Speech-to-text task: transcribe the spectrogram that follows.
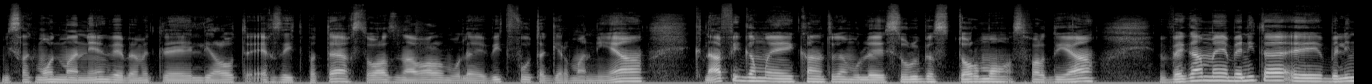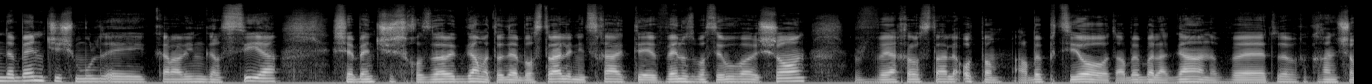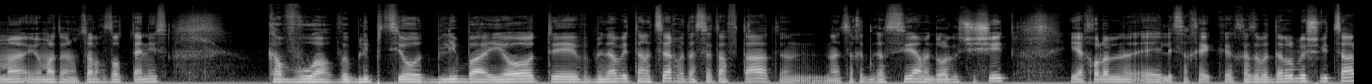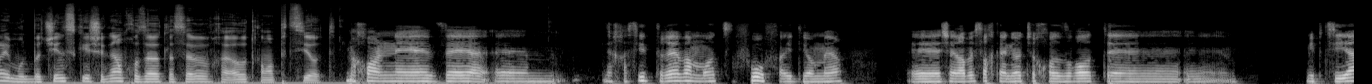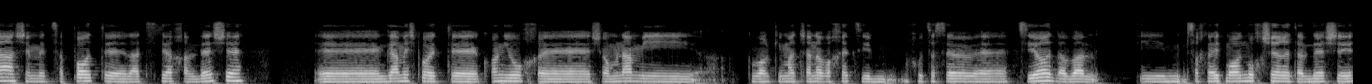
משחק מאוד מעניין ובאמת לראות איך זה יתפתח, סוארז נעבר מול ויטפוט הגרמניה, כנאפי גם אה, כאן, אתה יודע, מול סוריבר סטורמו הספרדיה. וגם בניטה, בלינדה בנצ'יש מול קרלין גרסיה, שבנצ'יש חוזרת גם, אתה יודע, באוסטרליה ניצחה את ונוס בסיבוב הראשון, ואחרי אוסטרליה עוד פעם, הרבה פציעות, הרבה בלאגן, ואתה יודע, ככה אני שומע, היא אומרת, אני רוצה לחזור טניס. קבוע ובלי פציעות, בלי בעיות, אה, ובמידה והיא תנצח ותעשה את ההפתעה, תנצח את גרסיה, מדורגת שישית, היא יכולה אה, לשחק אחרי זה בדרך בשוויצריה מול בצ'ינסקי, שגם חוזרת לסבב אחרי עוד כמה פציעות. נכון, אה, זה יחסית רבע מאוד צפוף, הייתי אומר, של הרבה שחקניות שחוזרות מפציעה, שמצפות להצליח על דשא. אה, גם יש פה את אה, קוניוך, אה, שאומנם היא כבר כמעט שנה וחצי מחוץ לסבב פציעות, אבל היא שחקנית מאוד מוכשרת על דשא.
